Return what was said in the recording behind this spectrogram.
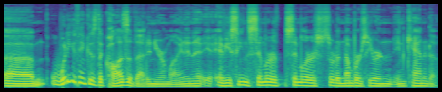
Um, what do you think is the cause of that in your mind? And uh, have you seen similar similar sort of numbers here in, in Canada?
